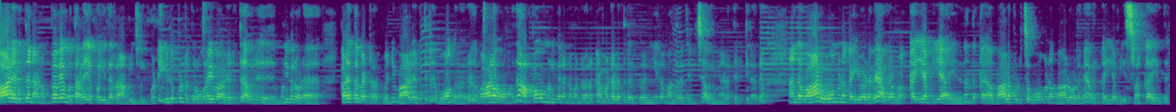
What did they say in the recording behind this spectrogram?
வாள் எடுத்து நான் இப்போவே உங்கள் தலையை கொய்தறேன் அப்படின்னு சொல்லி போட்டு இடுப்பில் இருக்கிற உரை வாள் எடுத்து அவர் முனிவரோட கழுத்தை வெட்டுறதுக்கு வேண்டி வாள் எடுத்துட்டு ஓங்குறாரு. வாழை ஓங்குது அப்பவும் முனிவர் என்ன பண்ணுறாரு கமண்டலத்தில் இருக்கிற நீரை மந்திரம் ஜெயிச்சு அவர் மேலே தெளிக்கிறாரு. அந்த வாள் ஓங்கின கையோடவே அவர் கை அப்படியே ஆயிடுது. அந்த க வாழை பிடிச்ச ஓங்கின வாளோடவே அவர் கை அப்படியே ஸ்ட்ரக் ஆயிடுது.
